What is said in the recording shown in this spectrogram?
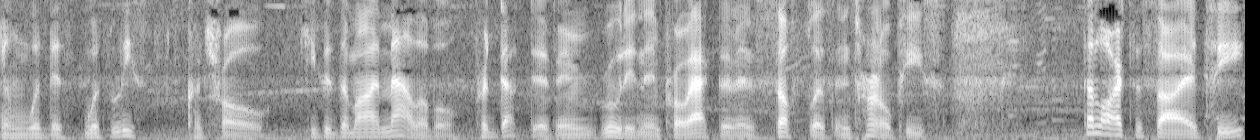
and with this with least control keeping the mind malleable productive and rooted in proactive and selfless internal peace. The large society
